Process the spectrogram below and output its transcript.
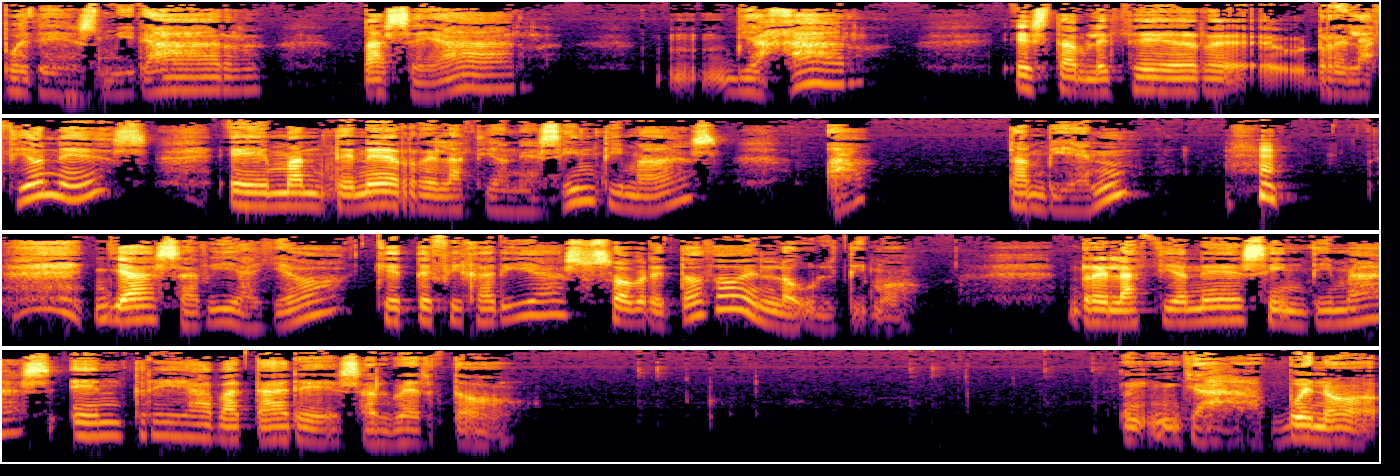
puedes mirar, pasear, viajar, establecer eh, relaciones, eh, mantener relaciones íntimas. Ah, también. ya sabía yo que te fijarías sobre todo en lo último. Relaciones íntimas entre avatares, Alberto. Ya, bueno,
